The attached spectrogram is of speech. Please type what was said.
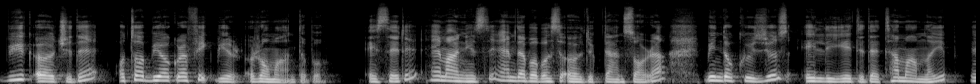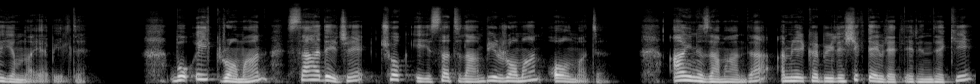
Büyük ölçüde otobiyografik bir romandı bu. Eseri hem annesi hem de babası öldükten sonra 1957'de tamamlayıp yayımlayabildi. Bu ilk roman sadece çok iyi satılan bir roman olmadı. Aynı zamanda Amerika Birleşik Devletleri'ndeki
